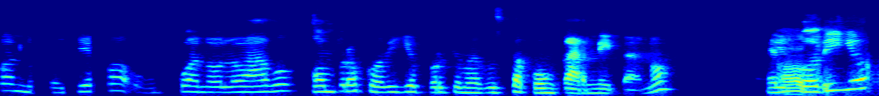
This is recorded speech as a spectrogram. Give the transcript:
cuando lo llevo, cuando lo hago, compro codillo porque me gusta con carnita, ¿no? El Ah, codillo,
